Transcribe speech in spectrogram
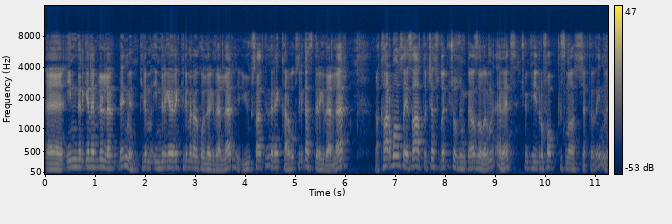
e, indirgenebilirler değil mi? Prim, indirgenerek primer alkollere giderler. Yükseltilerek karboksilik asitlere giderler. Ve karbon sayısı arttıkça sudaki çözünürlükler azalır mı? Evet. Çünkü hidrofob kısmı artacaktır değil mi?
